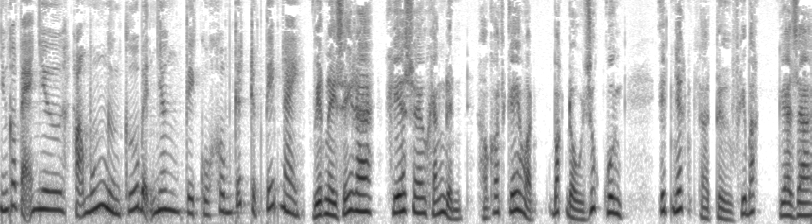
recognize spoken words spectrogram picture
nhưng có vẻ như họ muốn ngừng cứu bệnh nhân vì cuộc không kích trực tiếp này. Việc này xảy ra khi Israel khẳng định họ có kế hoạch bắt đầu rút quân, ít nhất là từ phía bắc Gaza,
